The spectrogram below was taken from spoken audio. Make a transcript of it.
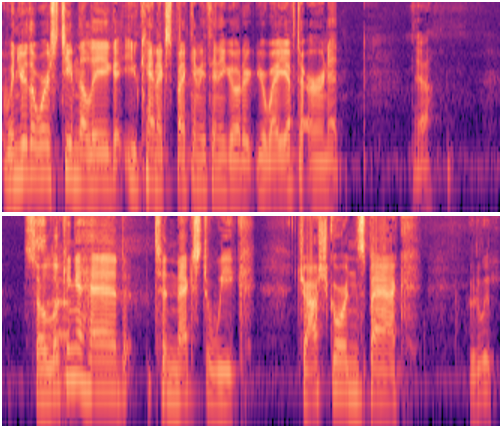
when you're the worst team in the league, you can't expect anything to go to your way. You have to earn it. Yeah. So, So- looking ahead to next week, Josh Gordon's back. Who do we?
